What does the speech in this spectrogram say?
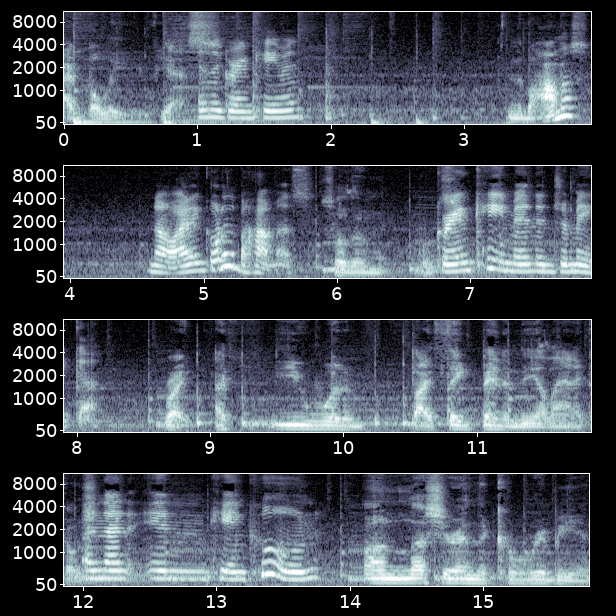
I believe, yes. In the Grand Cayman? In the Bahamas? No, I didn't go to the Bahamas. So then, what's- Grand Cayman and Jamaica. right? I, you would have, I think, been in the Atlantic Ocean, And then in Cancun, unless you're in the Caribbean.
